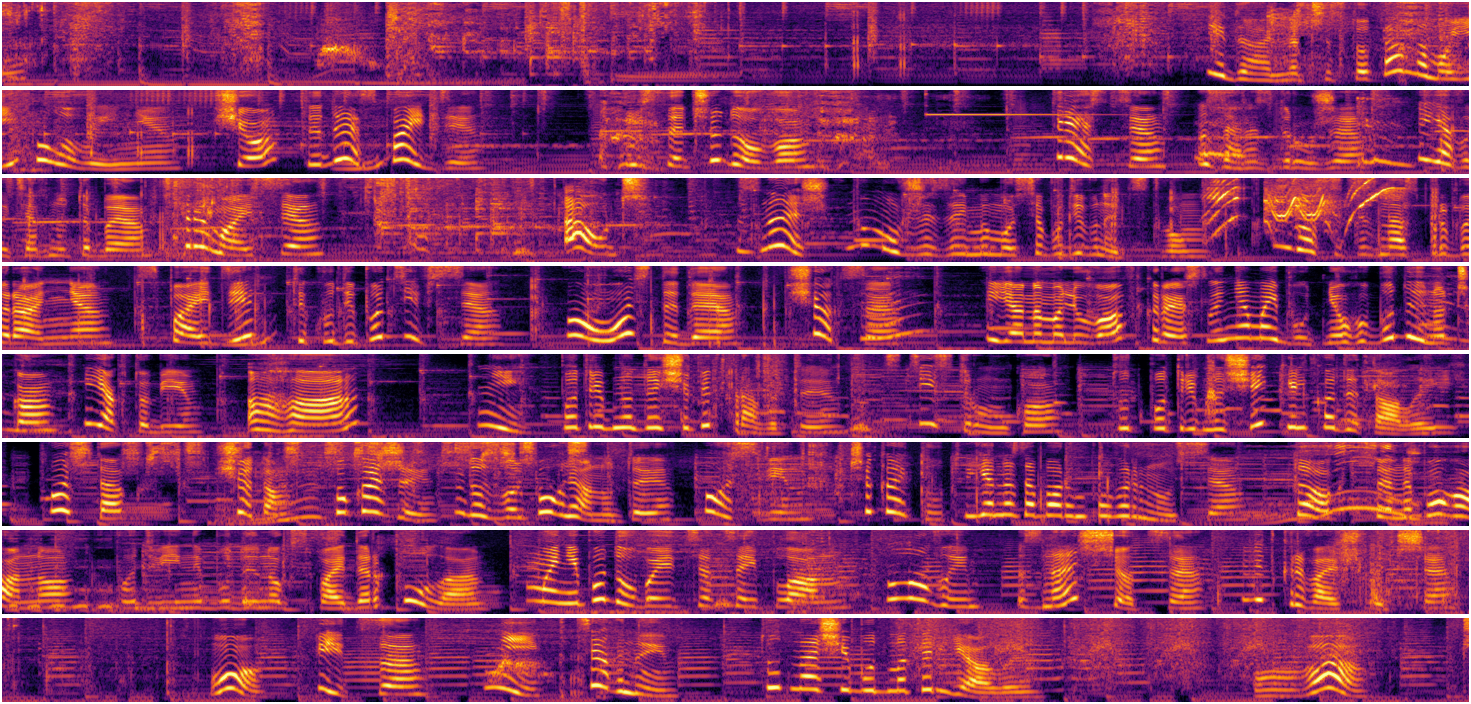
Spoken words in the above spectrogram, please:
Ідеальна чистота на моїй половині. Що? Ти де, Спайді? Все чудово. Трясця. Зараз, друже. Я витягну тебе. Тримайся. Ауч! Знаєш, ну ми вже займемося будівництвом. Досить із нас прибирання. Спайді, ти куди подівся? О, ось ти де. Що це? Я намалював креслення майбутнього будиночка. Як тобі? Ага. Ні, потрібно дещо підправити. Стій струнко. Тут потрібно ще кілька деталей. Ось так. Що там? Покажи. Дозволь поглянути. Ось він. Чекай тут, я незабаром повернуся. Так, це непогано. Подвійний будинок спайдерпула. Мені подобається цей план. Лови. Знаєш, що це? Відкривай швидше. О, піца. Ні, тягни. Тут наші будматеріали. Ова!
